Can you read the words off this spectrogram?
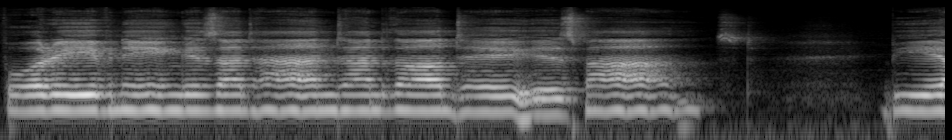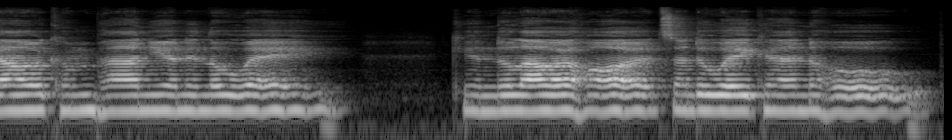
for evening is at hand and the day is past. Be our companion in the way, kindle our hearts and awaken hope,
